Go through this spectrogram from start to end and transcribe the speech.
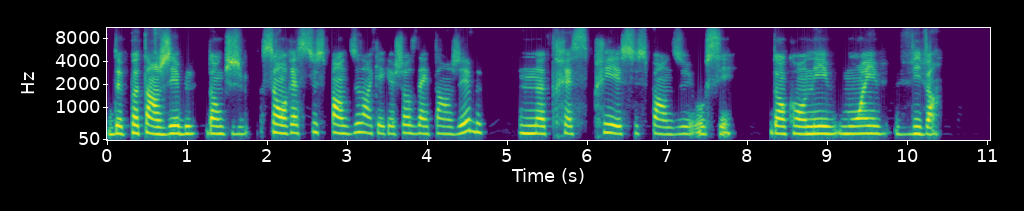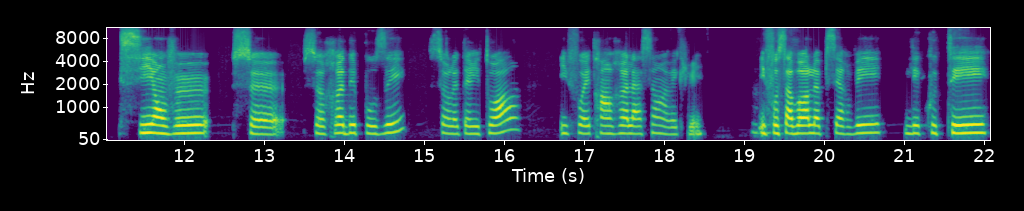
de pas tangible. Donc, si on reste suspendu dans quelque chose d'intangible, notre esprit est suspendu aussi. Donc, on est moins vivant. Si on veut se, se redéposer sur le territoire, il faut être en relation avec lui. Il faut savoir l'observer, l'écouter,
